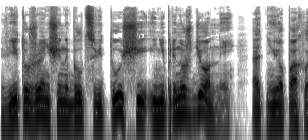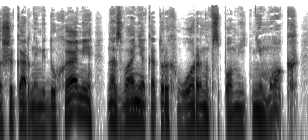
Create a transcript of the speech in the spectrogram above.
Вид у женщины был цветущий и непринужденный. От нее пахло шикарными духами, названия которых Уоррен вспомнить не мог —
